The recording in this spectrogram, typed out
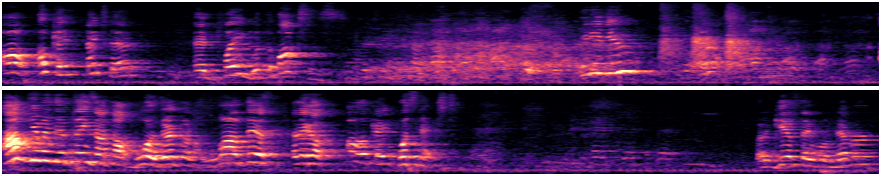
oh, okay, thanks, Dad, and played with the boxes. Any of you? I'm giving them things I thought, boy, they're going to love this. And they go, oh, okay, what's next? But a gift they will never,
